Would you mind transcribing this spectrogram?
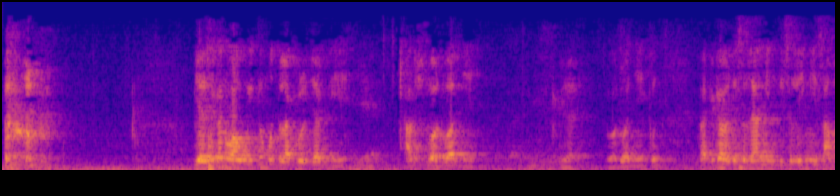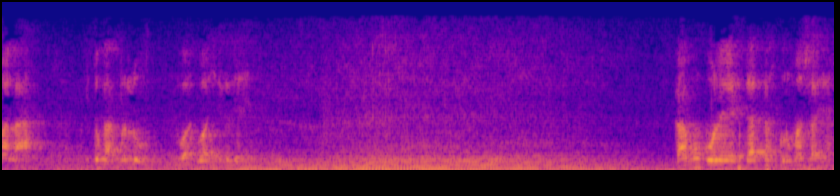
Biasanya kan wawu itu mutlakul jami. Harus dua-duanya. Ya dua-duanya ikut. Tapi kalau diselingi diselingi sama lah itu nggak perlu. Dua-duanya dikerjain. Kamu boleh datang ke rumah saya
